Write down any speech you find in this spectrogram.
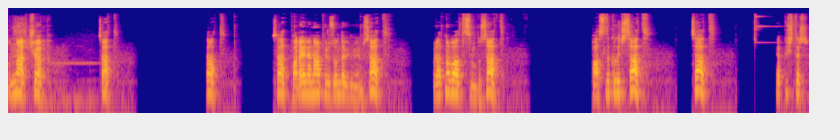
Bunlar çöp. Sat. Sat. Sat. Parayla ne yapıyoruz onu da bilmiyorum. Sat. Fırlatma baltası mı bu? Sat. Paslı kılıç sat. Sat. Yapıştır.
